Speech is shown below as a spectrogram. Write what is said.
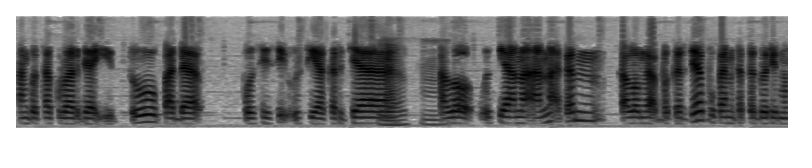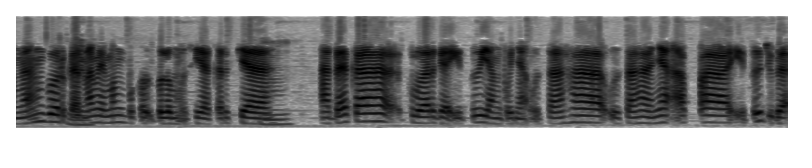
anggota keluarga itu pada posisi usia kerja. Yeah. Hmm. Kalau usia anak-anak kan kalau nggak bekerja bukan kategori menganggur yeah. karena memang belum usia kerja. Hmm. Adakah keluarga itu yang punya usaha, usahanya apa itu juga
